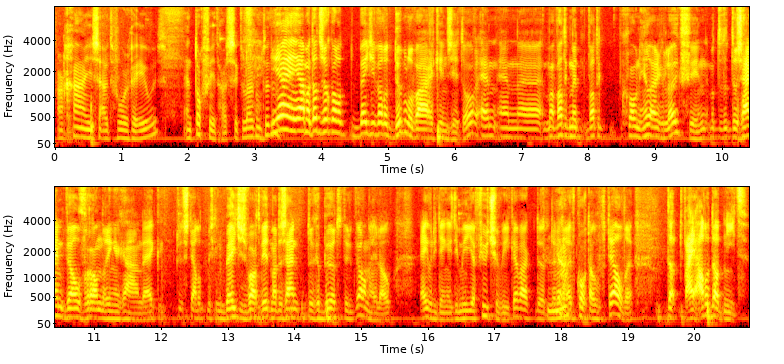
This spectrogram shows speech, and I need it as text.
archaïs uit de vorige eeuw is. En toch vind je het hartstikke leuk om te doen. Ja, ja maar dat is ook wel een beetje wel het dubbele waar ik in zit hoor. En, en, uh, maar wat ik, met, wat ik gewoon heel erg leuk vind, want er zijn wel veranderingen gaande. Ik stel het misschien een beetje zwart-wit, maar er, zijn, er gebeurt natuurlijk wel een hele hoop. Een van die dingen is die Media Future Week, hè, waar ik er ja. even kort over vertelde. Dat, wij hadden dat niet,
